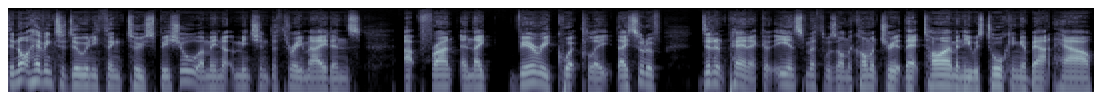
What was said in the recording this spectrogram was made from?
they're not having to do anything too special. I mean, I mentioned the three maidens up front, and they very quickly they sort of didn't panic. Uh, Ian Smith was on the commentary at that time, and he was talking about how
